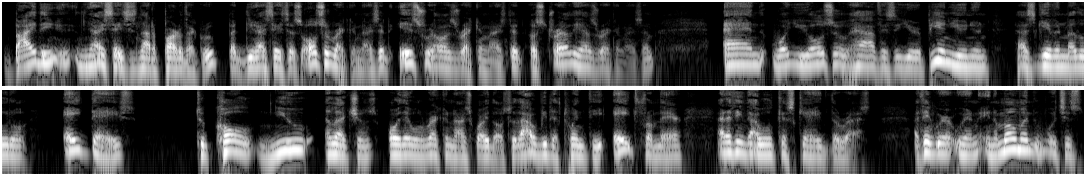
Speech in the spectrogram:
By the, the United States is not a part of that group, but the United States has also recognized it. Israel has recognized it. Australia has recognized him. And what you also have is the European Union has given Maduro eight days to call new elections or they will recognize Guaido. So that would be the 28th from there. And I think that will cascade the rest. I think we're, we're in, in a moment which is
